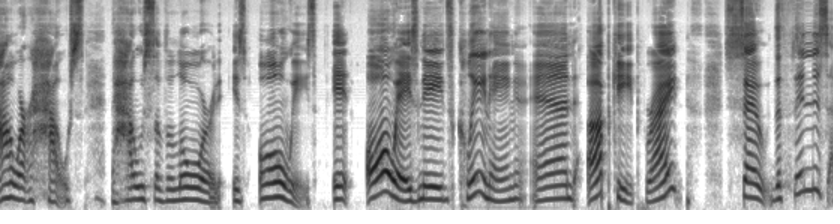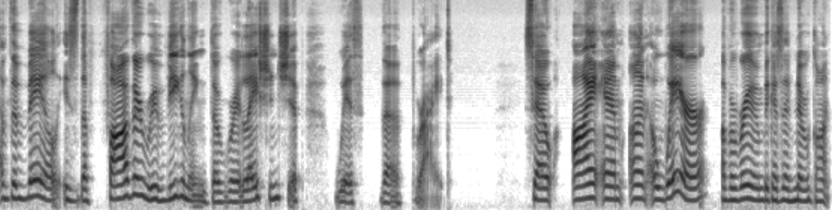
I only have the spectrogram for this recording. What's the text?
our house, the house of the Lord, is always, it always needs cleaning and upkeep, right? So the thinness of the veil is the Father revealing the relationship with the bride. So I am unaware of a room because I've never gone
